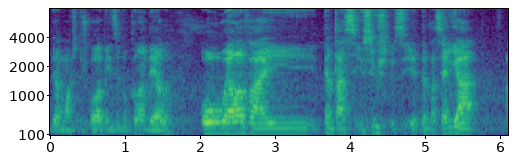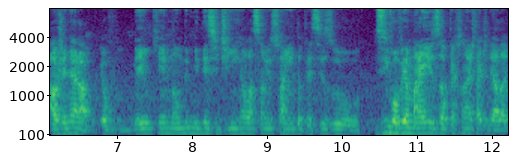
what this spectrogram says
da morte dos goblins e do clã dela. Ou ela vai tentar se, se, se tentar se aliar ao general. Eu meio que não me decidi em relação a isso ainda. Eu preciso desenvolver mais a personalidade dela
